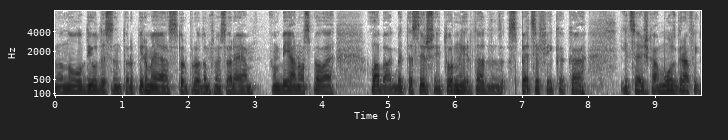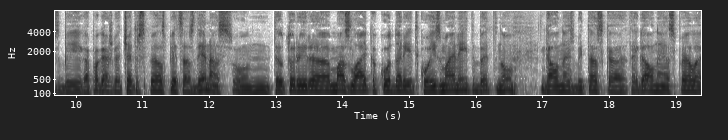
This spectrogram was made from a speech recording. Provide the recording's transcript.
no 0,20 tur pirmajās, tur, protams, mēs varējām un bija jānospēlē labāk, bet tas ir šī turnīra specifika, ka Ir ceļš, kā mūsu grafiks bija pagājušajā gadā, četras spēles piecās dienās, un tev tur ir maz laika, ko darīt, ko izmainīt. Bet, nu, Galvenais bija tas, ka tajā galvenajā spēlē,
